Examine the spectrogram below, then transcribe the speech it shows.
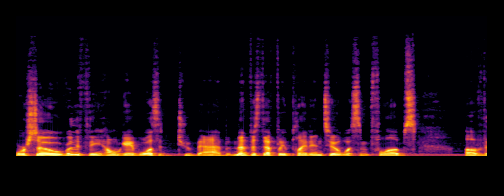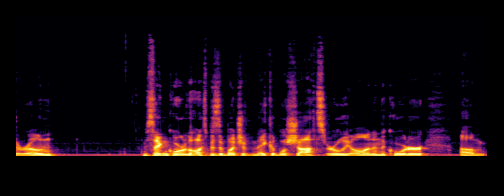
or so. Really, for the whole game, wasn't too bad, but Memphis definitely played into it with some flubs of their own. The second quarter, the Hawks missed a bunch of makeable shots early on in the quarter. Um,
